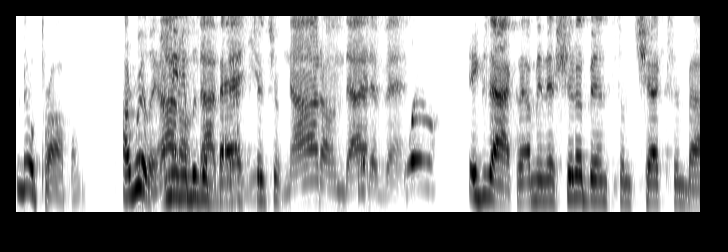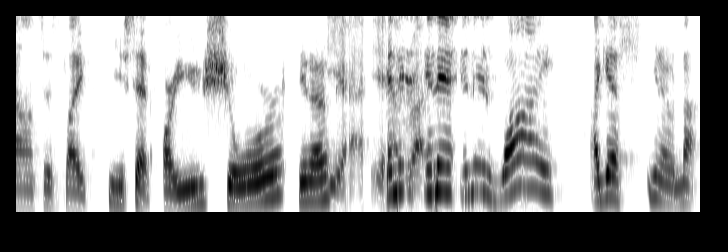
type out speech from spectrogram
No problem. I really, I mean, it was a bad situation. Not on that yeah, event. Well, Exactly. I mean, there should have been some checks and balances, like you said. Are you sure? You know. Yeah. yeah and then, right. and then, and then, why? I guess you know. Not,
